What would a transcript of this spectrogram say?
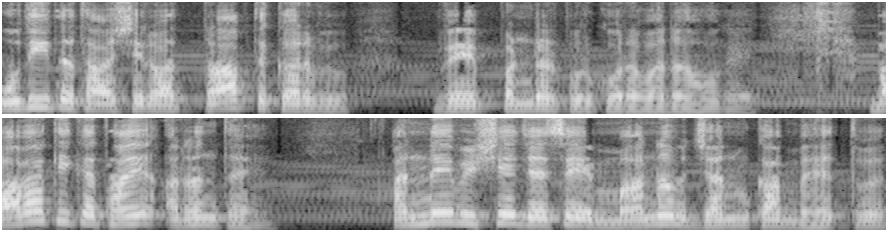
उदी तथा आशीर्वाद प्राप्त कर वे पंढरपुर को रवाना हो गए। बाबा की कथाएँ अनंत हैं। अन्य विषय जैसे मानव जन्म का महत्व,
